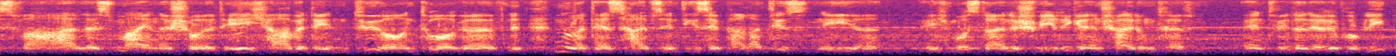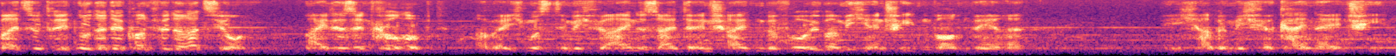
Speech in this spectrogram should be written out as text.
Es war alles meine Schuld. Ich habe denen Tür und Tor geöffnet. Nur deshalb sind die Separatisten hier. Ich musste eine schwierige Entscheidung treffen. Entweder der Republik beizutreten oder der Konföderation. Beide sind korrupt. Aber ich musste mich für eine Seite entscheiden, bevor über mich entschieden worden wäre. Ich habe mich für keine entschieden.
